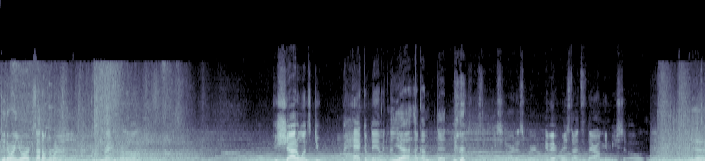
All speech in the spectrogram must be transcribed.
Do you know where you are? Because I don't know where I am. Right in front of them. These shadow ones do heck of damage, man. Yeah, like I'm dead. Please don't restart us where if it restarts there, I'm gonna be so livid. yeah.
